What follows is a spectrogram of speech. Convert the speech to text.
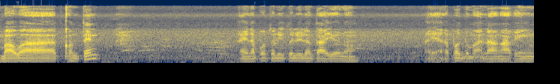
bawat content. Ayun na po tuloy-tuloy lang tayo no? Ayan na po dumaan na ang aking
